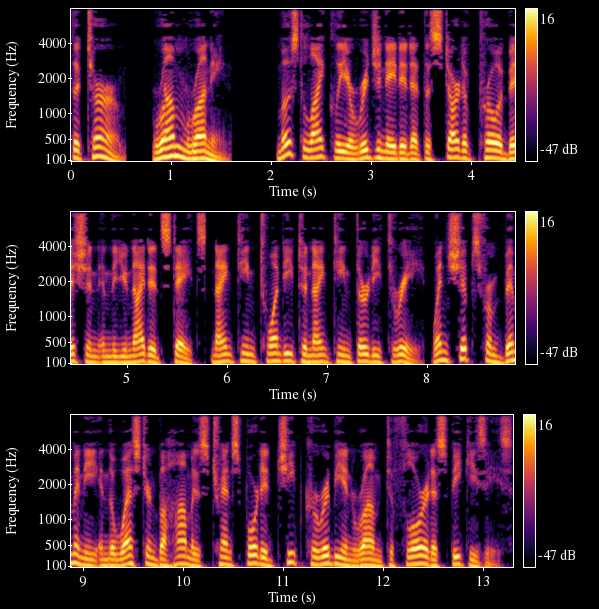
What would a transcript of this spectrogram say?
The term, rum running, most likely originated at the start of Prohibition in the United States 1920 when ships from Bimini in the western Bahamas transported cheap Caribbean rum to Florida speakeasies.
